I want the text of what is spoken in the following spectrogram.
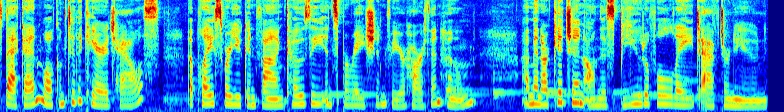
Rebecca, and welcome to the Carriage House, a place where you can find cozy inspiration for your hearth and home. I'm in our kitchen on this beautiful late afternoon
